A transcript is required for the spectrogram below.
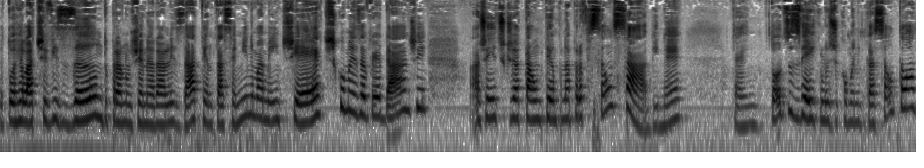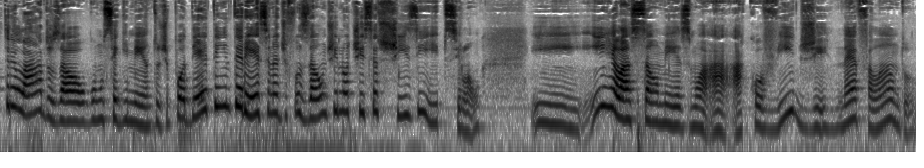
Eu estou relativizando para não generalizar, tentar ser minimamente ético, mas a verdade, a gente que já está um tempo na profissão sabe, né? todos os veículos de comunicação estão atrelados a algum segmento de poder, tem interesse na difusão de notícias X e Y. E em relação mesmo à, Covid, né, falando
